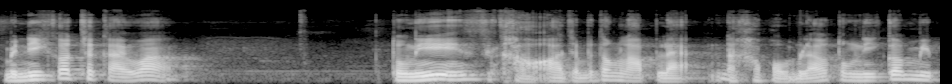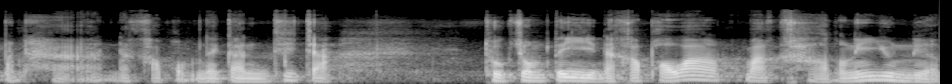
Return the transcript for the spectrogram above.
เมนี้ก็จะกลายว่า ตรงนี้สีขาอาจจะไม่ต้องรับแล้วนะครับผมแล้วตรงนี้ก็มีปัญหานะครับผมในการที่จะถูกโจมตีนะครับ เพราะว่าหมากขาวตรงนี้อยู่เหนือ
